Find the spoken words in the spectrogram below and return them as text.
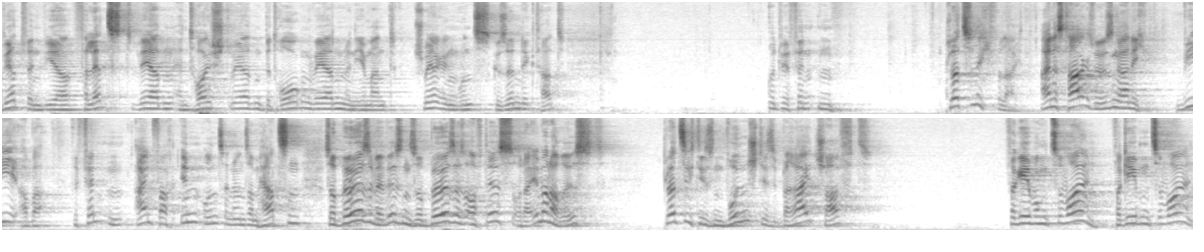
wird, wenn wir verletzt werden, enttäuscht werden, betrogen werden, wenn jemand schwer gegen uns gesündigt hat und wir finden plötzlich vielleicht, eines Tages, wir wissen gar nicht wie, aber wir finden einfach in uns, in unserem Herzen, so böse wir wissen, so böse es oft ist oder immer noch ist, plötzlich diesen Wunsch, diese Bereitschaft, Vergebung zu wollen, vergeben zu wollen.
